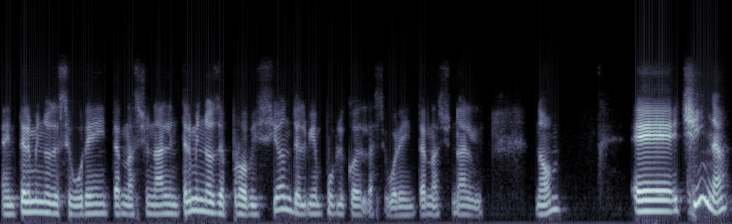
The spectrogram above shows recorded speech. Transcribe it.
en términos de seguridad internacional, en términos de provisión del bien público de la seguridad internacional, ¿no? Eh, China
